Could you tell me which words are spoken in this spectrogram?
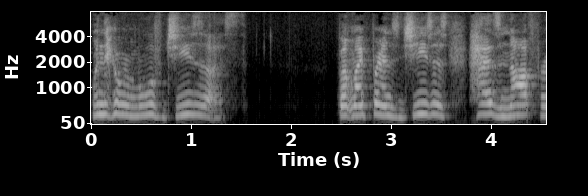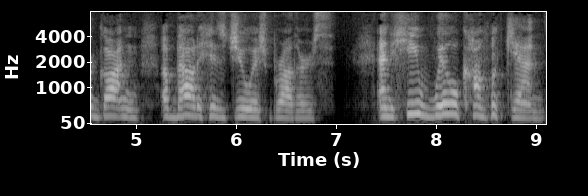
when they removed Jesus. But my friends, Jesus has not forgotten about his Jewish brothers. And he will come again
